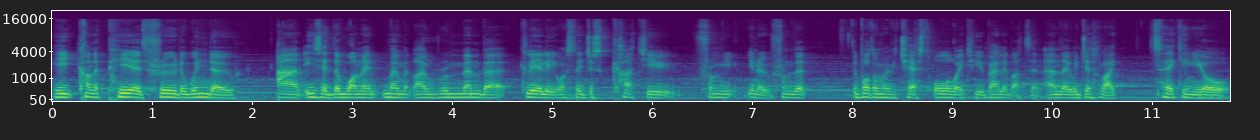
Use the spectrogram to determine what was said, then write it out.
he kind of peered through the window and he said the one moment I remember clearly was they just cut you from, you know, from the, the bottom of your chest all the way to your belly button and they were just like taking your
